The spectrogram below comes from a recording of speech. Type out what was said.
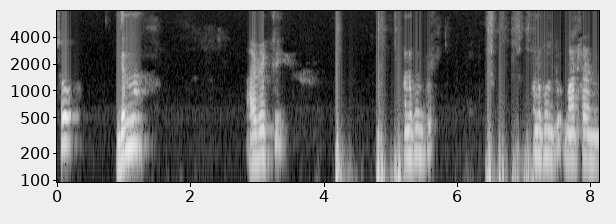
సో నిన్న ఆ వ్యక్తి అనుకుంటూ అనుకుంటూ మాట్లాడిన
